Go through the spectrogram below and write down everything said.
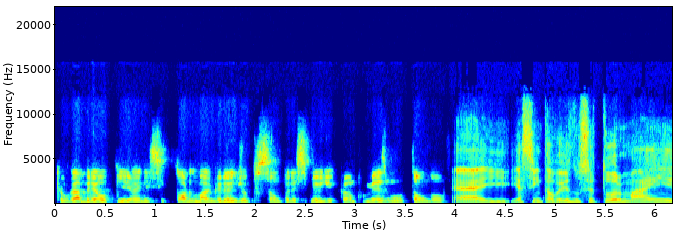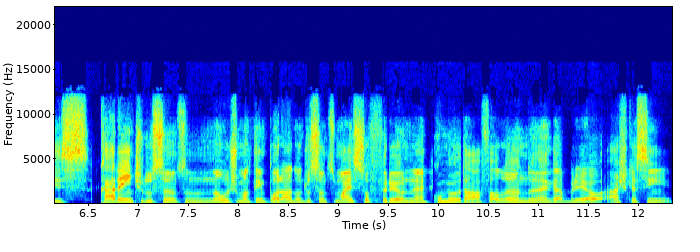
que o Gabriel Pirani se torna uma grande opção para esse meio de campo, mesmo tão novo. É, e, e, assim, talvez no setor mais carente do Santos na última temporada, onde o Santos mais sofreu, né? Como eu tava falando, né, Gabriel? Acho que assim,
